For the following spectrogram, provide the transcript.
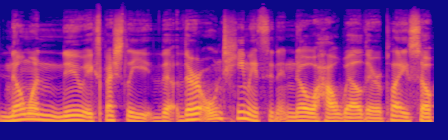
no one knew, especially the, their own teammates didn't know how well they were playing. So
